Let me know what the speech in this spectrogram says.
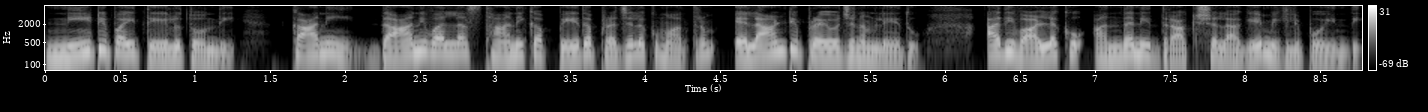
నీటిపై తేలుతోంది. కాని దానివల్ల స్థానిక పేద ప్రజలకు మాత్రం ఎలాంటి ప్రయోజనం లేదు. అది వాళ్ళకు అందని ద్రాక్షలాగే మిగిలిపోయింది.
